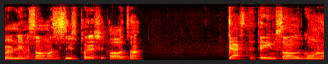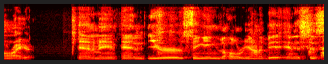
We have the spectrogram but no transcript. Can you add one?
the name of the song. My sister used to play that shit all the time. That's the theme song going on right here. And I mean? And you're singing the whole Rihanna bit, and it's just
